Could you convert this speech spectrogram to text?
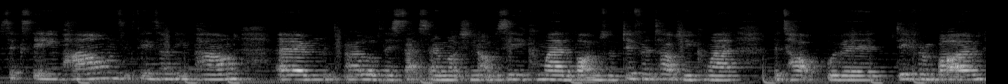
16 pounds 16 17 pound. Um i love this set so much and obviously you can wear the bottoms with different tops. You can wear the top with a different bottom.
